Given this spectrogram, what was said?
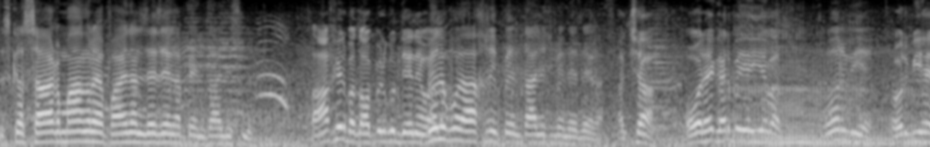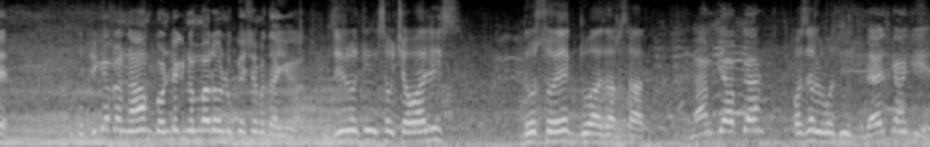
इसका साठ मांग रहा है फाइनल दे देगा पैंतालीस में। आखिर बताओ बिल्कुल देने वाला। बिल्कुल आखिरी पैंतालीस में दे देगा। अच्छा और है घर पे यही है बस? और भी है। और भी है? तो ठीक है अपना नाम कॉन्टेक्ट नंबर और लोकेशन बताइएगा। ज़ीरो तीन सौ चवालीस दो सौ एक दो हज़ार सात। नाम क्या आपका? फजल वजूद रिहाइश कहाँ की है?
